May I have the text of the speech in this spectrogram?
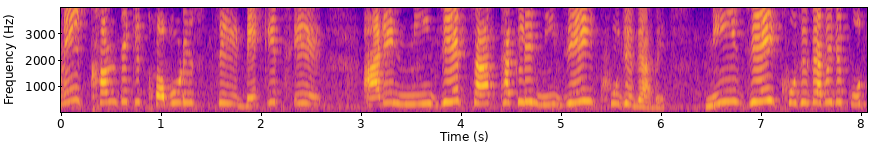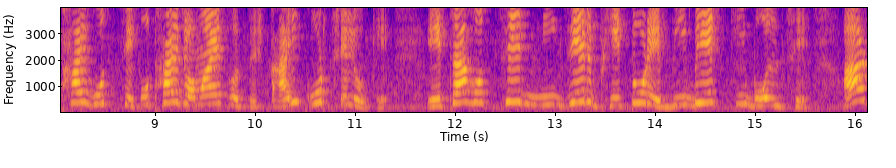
অনেকক্ষণ থেকে খবর এসছে, ডেকেছে। আরে নিজের চার থাকলে নিজেই খুঁজে যাবে। নিজেই খুঁজে যাবে যে কোথায় হচ্ছে, কোথায় জমায়েত হচ্ছে, তাই করছে লোকে। এটা হচ্ছে নিজের ভেতরে বিবেক কি বলছে। আর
